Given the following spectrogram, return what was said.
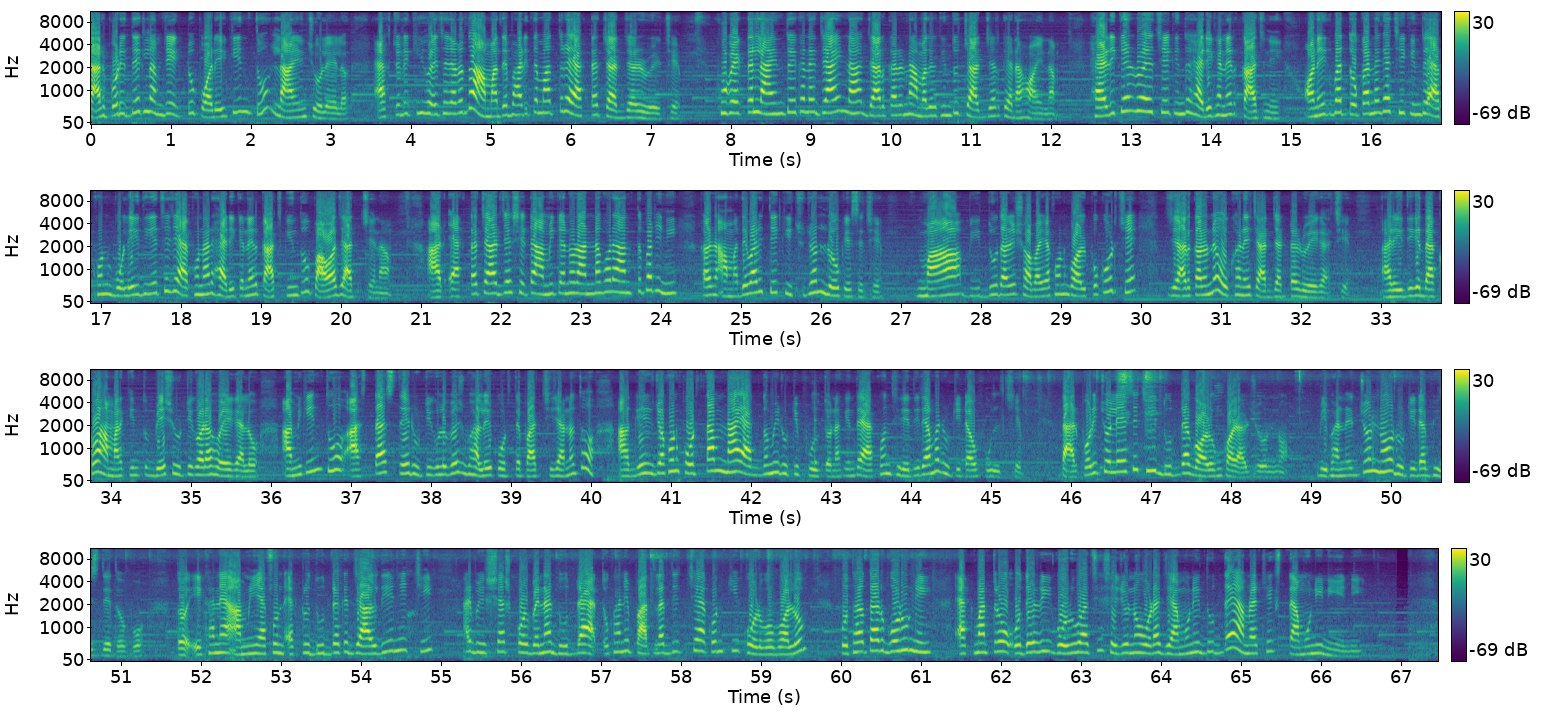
তারপরে দেখলাম যে একটু পরেই কিন্তু লাইন চলে এলো। অ্যাকচুয়ালি কি হয়েছে জানো তো, আমাদের বাড়িতে মাত্র একটা চার্জার রয়েছে। খুব একটা লাইন তো এখানে যায় না, যার কারণে আমাদের কিন্তু চার্জার কেনা হয় না। হ্যারিকেন রয়েছে, কিন্তু হ্যারিকেনের কাজ নেই। অনেকবার দোকানে গেছি, কিন্তু এখন বলেই দিয়েছে যে এখন আর হ্যারিকেনের কাজ কিন্তু পাওয়া যাচ্ছে না। আর একটা চার্জার সেটা আমি কেন রান্নাঘরে আনতে পারিনি? কারণ আমাদের বাড়িতে কিছুজন লোক এসেছে। মা, বিদ্যুৎ আরে সবাই এখন গল্প করছে, যার কারণে ওখানে চার্জারটা রয়ে গেছে। আর এইদিকে দেখো, আমার কিন্তু বেশ রুটি করা হয়ে গেল। আমি কিন্তু আস্তে আস্তে রুটিগুলো বেশ ভালোই করতে পারছি, জানো তো? আগে যখন করতাম না, একদমই রুটি ফুলতো না, কিন্তু এখন ধীরে ধীরে আমার রুটিটাও ফুলছে। তারপরে চলে এসেছি দুধটা গরম করার জন্য। বিভানের জন্য রুটিটা ভিজতে দেবো। তো এখানে আমি এখন একটু দুধটাকে জাল দিয়ে নিচ্ছি। আর বিশ্বাস করবে না, দুধটা এতখানি পাতলা দিচ্ছে, এখন কি করব বলো? কোথাও তার গরু নেই। একমাত্র ওদেরই গরু আছে, সেজন্য ওরা যেমনই দুধ দেয়, আমরা ঠিক তেমনই নিয়ে নিই।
